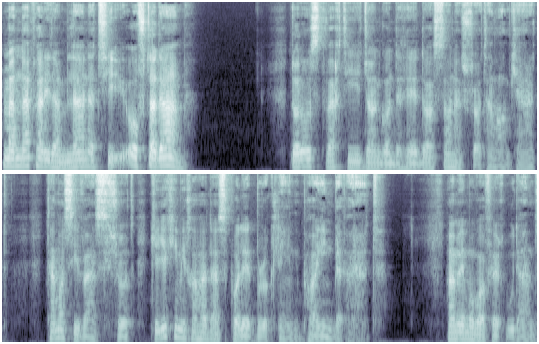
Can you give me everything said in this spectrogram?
من نپریدم لعنتی افتادم. درست وقتی جان گنده داستانش را تمام کرد تماسی وصل شد که یکی می‌خواهد از پل بروکلین پایین بپرد. همه موافق بودند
